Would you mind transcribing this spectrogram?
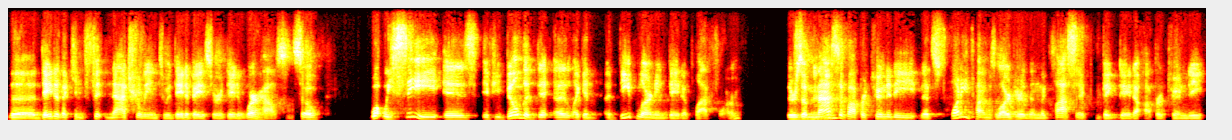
the data that can fit naturally into a database or a data warehouse. And so, what we see is if you build a, a like a, a, deep learning data platform, there's a mm-hmm. massive opportunity that's 20 times larger than the classic big data opportunity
